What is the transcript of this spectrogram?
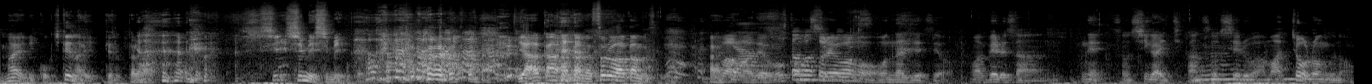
前にこう来てないってなったら ししめしめみたいな。いやあかんあかん。なそれはあかんですけどね、はい。まあまあでも僕もそれはもう同じですよ、まあ、ベルさんねその市街地乾燥してるわ。まあ超ロングの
